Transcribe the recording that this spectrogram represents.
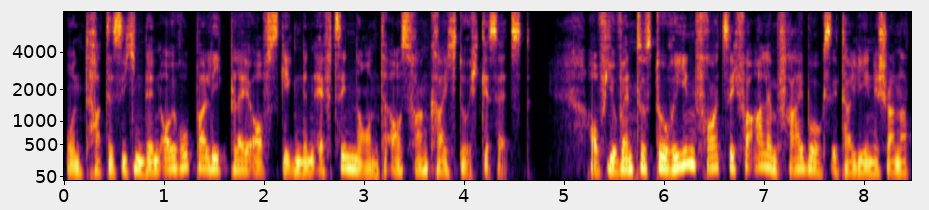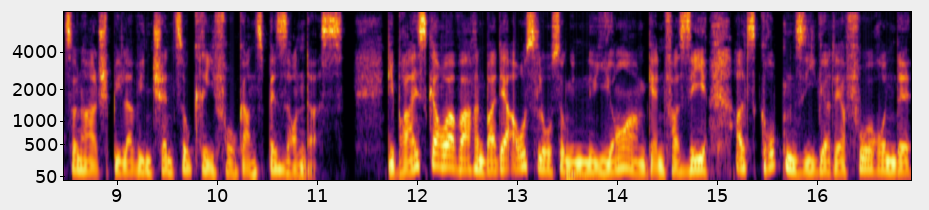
und hatte sich in den Europa League Playoffs gegen den FC Nantes aus Frankreich durchgesetzt. Auf Juventus Turin freut sich vor allem Freiburgs italienischer Nationalspieler Vincenzo Grifo ganz besonders. Die Breisgauer waren bei der Auslosung in Nyon am Genfersee als Gruppensieger der Vorrunde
